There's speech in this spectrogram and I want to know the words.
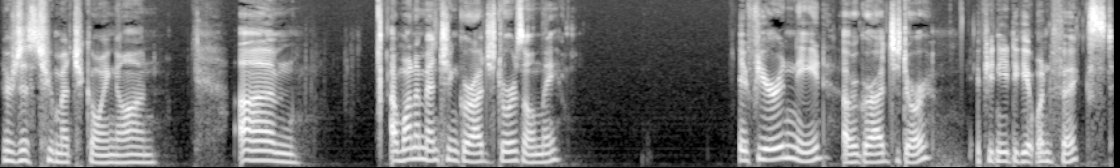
There's just too much going on. Um, I want to mention garage doors only. If you're in need of a garage door, if you need to get one fixed,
